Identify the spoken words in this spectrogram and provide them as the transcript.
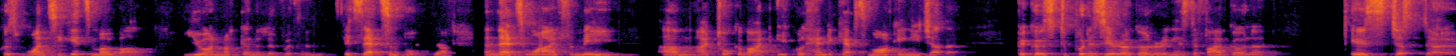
Because once he gets mobile, you are not going to live with him. It's that simple. Yeah. And that's why, for me, um, I talk about equal handicaps marking each other. Because to put a zero goaler against a five goaler is just, uh,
